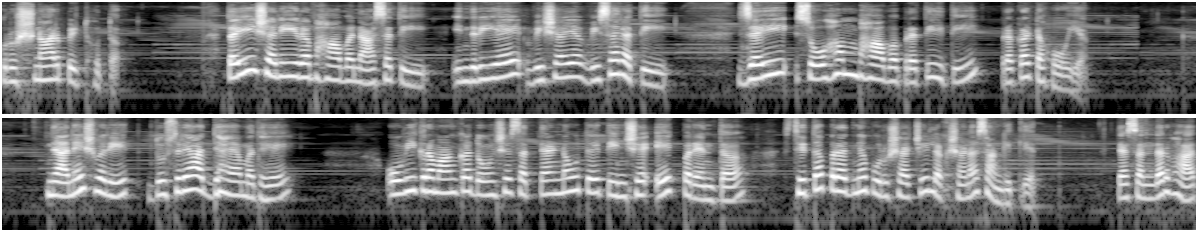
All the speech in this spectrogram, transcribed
कृष्णार्पित होतं. तई शरीर भाव नासती इंद्रिये विषय विसरती जई सोहम भाव प्रतीती प्रकट होय. ज्ञानेश्वरीत दुसऱ्या अध्यायामध्ये ओवी क्रमांक दोनशे सत्त्याण्णव ते तीनशे एकपर्यंत स्थितप्रज्ञ पुरुषाची लक्षणं सांगितली आहेत त्या संदर्भात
